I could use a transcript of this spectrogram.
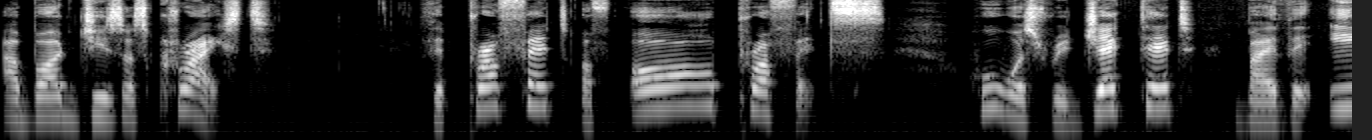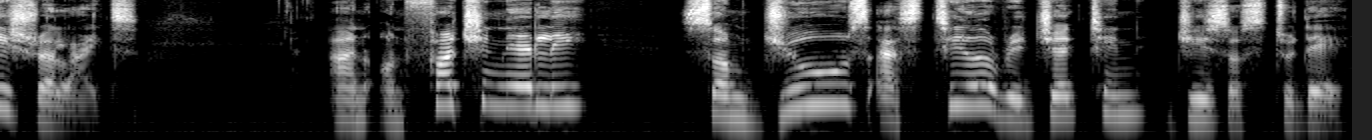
about Jesus Christ, the prophet of all prophets, who was rejected by the Israelites. And unfortunately, some Jews are still rejecting Jesus today.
